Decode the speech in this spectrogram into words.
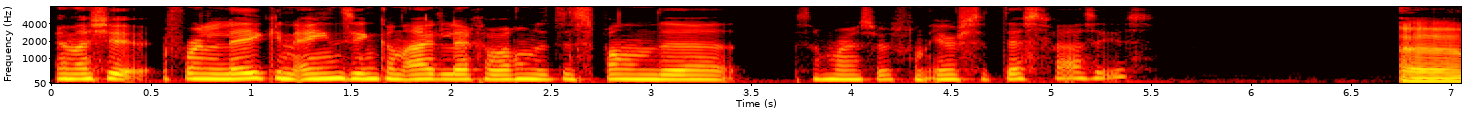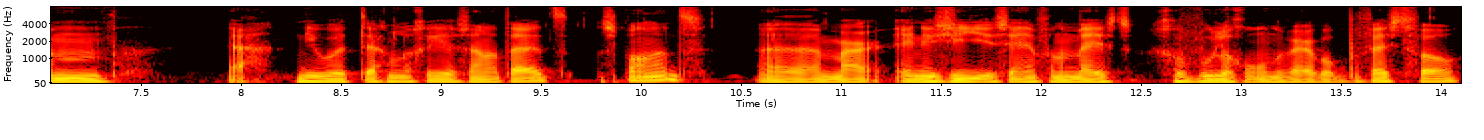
En als je voor een leek in één zin kan uitleggen waarom dit een spannende, zeg maar, een soort van eerste testfase is? Ehm, ja, nieuwe technologieën zijn altijd spannend. Eh, maar energie is een van de meest gevoelige onderwerpen op een festival.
